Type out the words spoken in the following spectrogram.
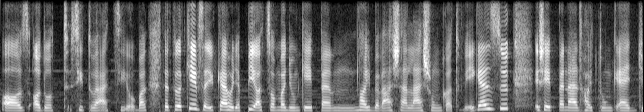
az adott szituációban. Tehát például képzeljük el, hogy a piacon vagyunk éppen nagy bevásárlásunkat végezzük, és éppen elhagytunk egy,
